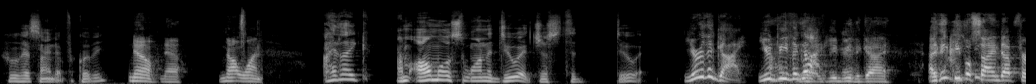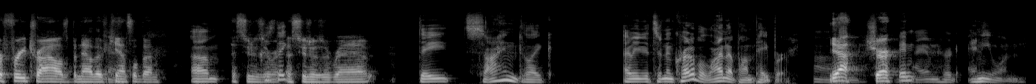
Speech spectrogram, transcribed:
who has signed up for Quibi? No, no, not one. I like. I'm almost want to do it just to do it. You're the guy. You'd be the guy. Yeah, you'd be the guy. I think people signed up for free trials, but now they've yeah. canceled them. Um, as soon as it, they, as soon as it ran out, they signed like. I mean, it's an incredible lineup on paper. Um, yeah, sure. I haven't heard anyone.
